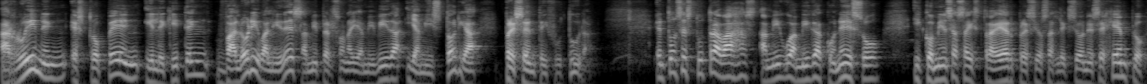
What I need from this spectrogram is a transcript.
arruinen, estropeen y le quiten valor y validez a mi persona y a mi vida y a mi historia presente y futura. Entonces tú trabajas, amigo, amiga, con eso y comienzas a extraer preciosas lecciones. Ejemplo,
